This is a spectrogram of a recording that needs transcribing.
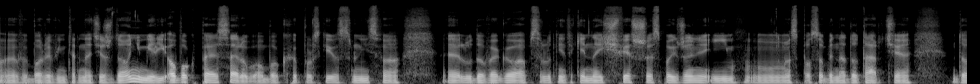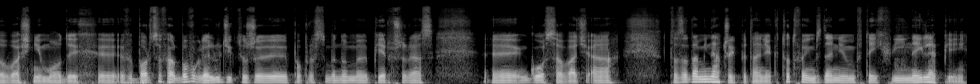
wybory w internecie, że to oni mieli obok PSL-u, obok Polskiego Stronnictwa Ludowego absolutnie takie najświeższe spojrzenie i mm, sposoby na dotarcie do właśnie młodych wyborców, albo w ogóle ludzi, którzy po prostu będą pierwszy raz Y, głosować. A to zadam inaczej pytanie. Kto Twoim zdaniem w tej chwili najlepiej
